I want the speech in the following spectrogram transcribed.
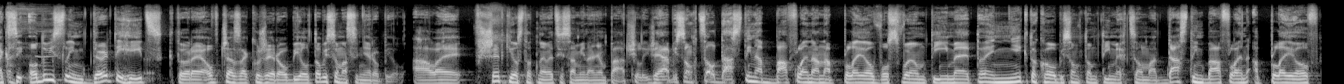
Ak si odmyslím dirty hits, ktoré občas akože robil, to by som asi nerobil. Ale všetky ostatné veci sa mi na ňom páčili. Že ja by som chcel Dustina Bufflena na playoff vo svojom týme. To je niekto, koho by som v tom týme chcel mať. Dustin Bufflen a playoff,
